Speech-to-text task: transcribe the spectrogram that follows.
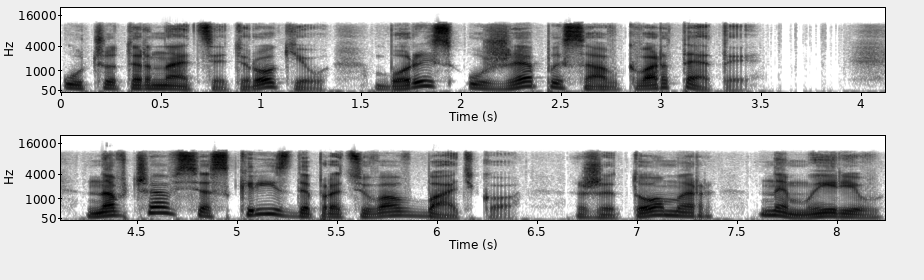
У 14 років Борис уже писав квартети. Навчався скрізь, де працював батько – Житомир, Немирів,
